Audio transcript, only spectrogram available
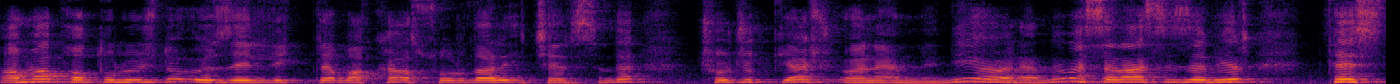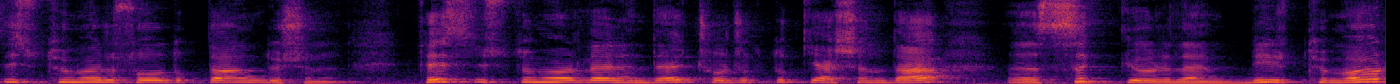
Ama patolojide özellikle vaka soruları içerisinde çocuk yaş önemli. Niye önemli? Mesela size bir testis tümörü sorduklarını düşünün. Testis tümörlerinde çocukluk yaşında e, sık görülen bir tümör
